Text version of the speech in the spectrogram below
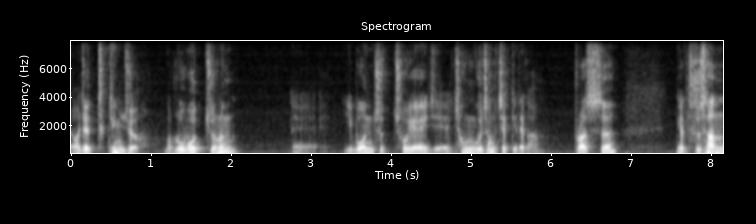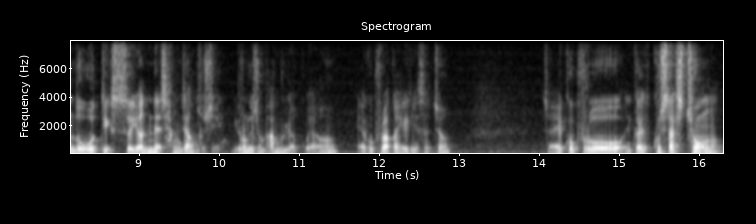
자, 어제 특징주 뭐 로봇주는 예, 이번 주 초에 이제 정부 정책 기대감 플러스 두산 노보틱스 연내 상장 소식 이런 게 좀 맞물렸고요. 에코프로 아까 얘기했었죠. 자, 에코프로 그러니까 코스닥 시총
